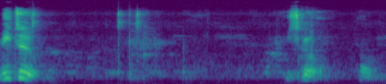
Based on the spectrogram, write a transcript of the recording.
Me too. Let's go home.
